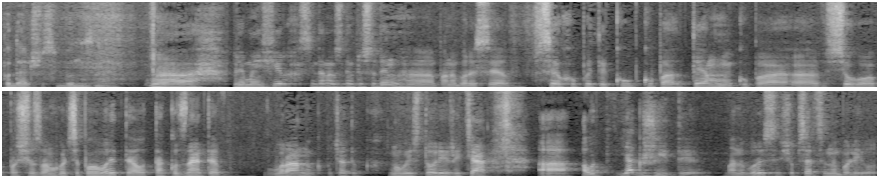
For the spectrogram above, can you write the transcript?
Подальшу собі не знаю. Прямий ефір, сніданок з 1 плюс 1, пане Борисе, все охопити куп, купа тем, купа всього, про що з вами хочеться поговорити. А от так, от знаєте, в ранок, початок нової історії, життя. А, а от як жити, пане Борисе, щоб серце не боліло?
